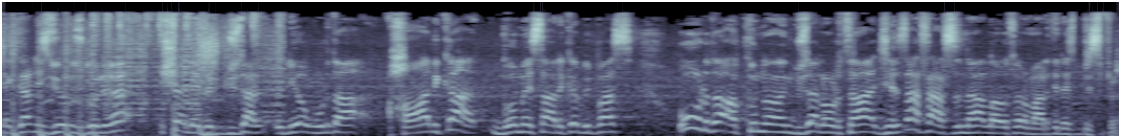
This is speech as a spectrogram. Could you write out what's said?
Tekrar izliyoruz golü. Şöyle bir güzel ölüyor. Burada harika Gomez harika bir pas. Orada Akuna'dan güzel orta. Ceza sahasında Lautaro Martinez 1-0.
